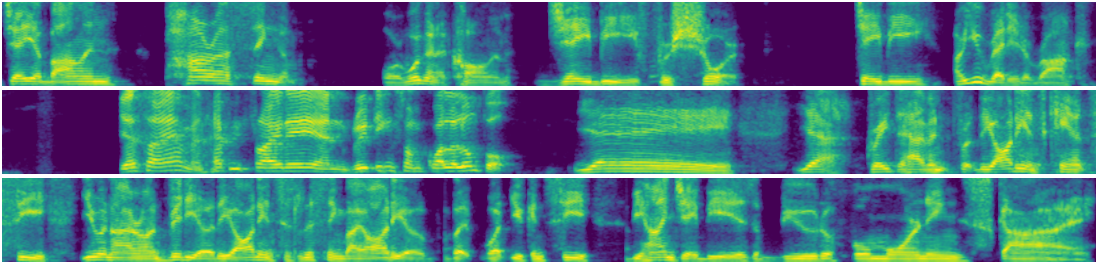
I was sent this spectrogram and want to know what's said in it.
Jayabalan Parasingham, or we're going to call him JB for short. JB, are you ready to rock? Yes, I am. And happy Friday and greetings from Kuala Lumpur. Yay. Yeah, great to have. And for the audience can't see, you and I are on video. The audience is listening by audio, but what you can see behind JB is a beautiful morning sky.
